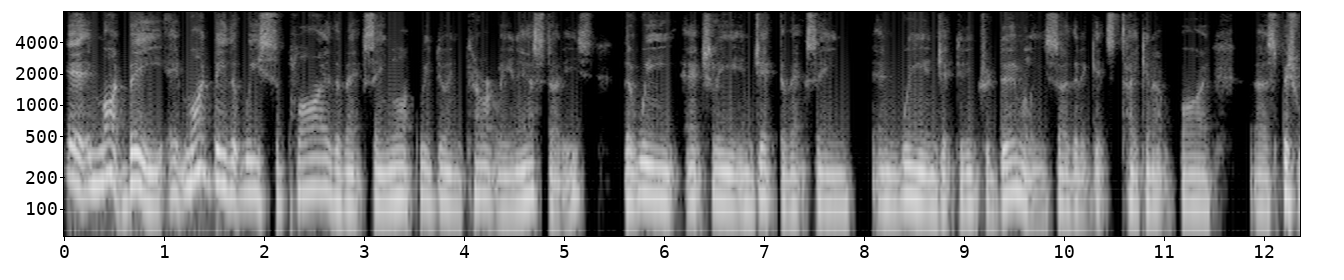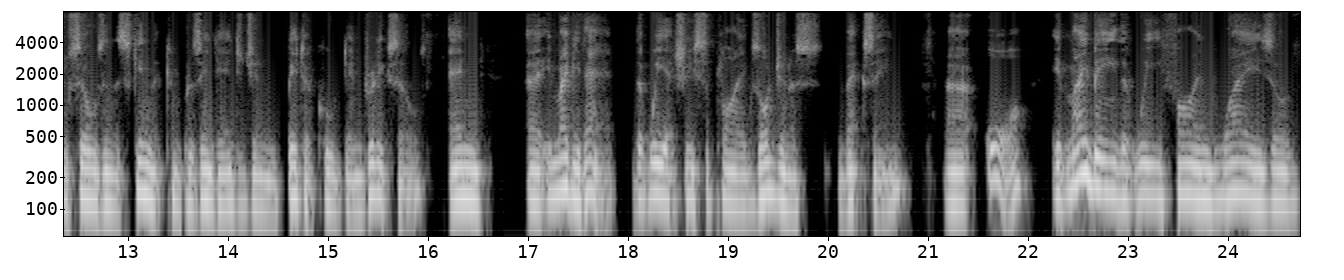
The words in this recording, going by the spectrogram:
Yeah, it might be. It might be that we supply the vaccine like we're doing currently in our studies, that we actually inject the vaccine and we inject it intradermally so that it gets taken up by uh, special cells in the skin that can present antigen better called dendritic cells. And uh, it may be that, that we actually supply exogenous vaccine, uh, or it may be that we find ways of,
